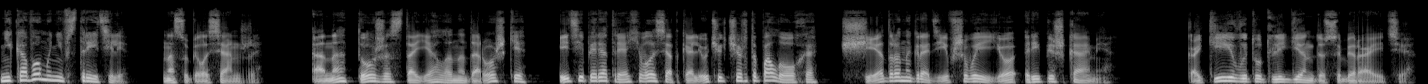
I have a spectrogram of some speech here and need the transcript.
«Никого мы не встретили», — насупилась Анжи. Она тоже стояла на дорожке и теперь отряхивалась от колючек чертополоха, щедро наградившего ее репешками. «Какие вы тут легенды собираете?»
